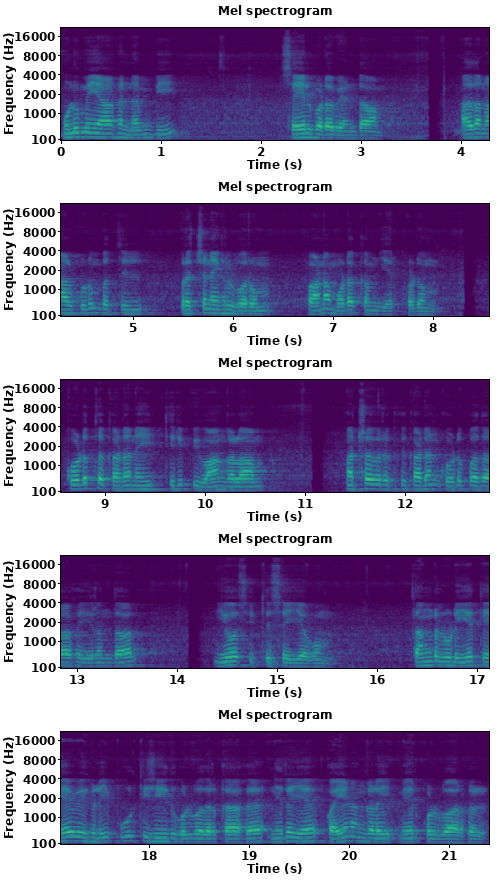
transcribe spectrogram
முழுமையாக நம்பி செயல்பட வேண்டாம். அதனால் குடும்பத்தில் பிரச்சனைகள் வரும் பண முடக்கம் ஏற்படும். கொடுத்த கடனை திருப்பி வாங்கலாம். மற்றவருக்கு கடன் கொடுப்பதாக இருந்தால் யோசித்து செய்யவும். தங்களுடைய தேவைகளை பூர்த்தி செய்து கொள்வதற்காக நிறைய பயணங்களை மேற்கொள்வார்கள்.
